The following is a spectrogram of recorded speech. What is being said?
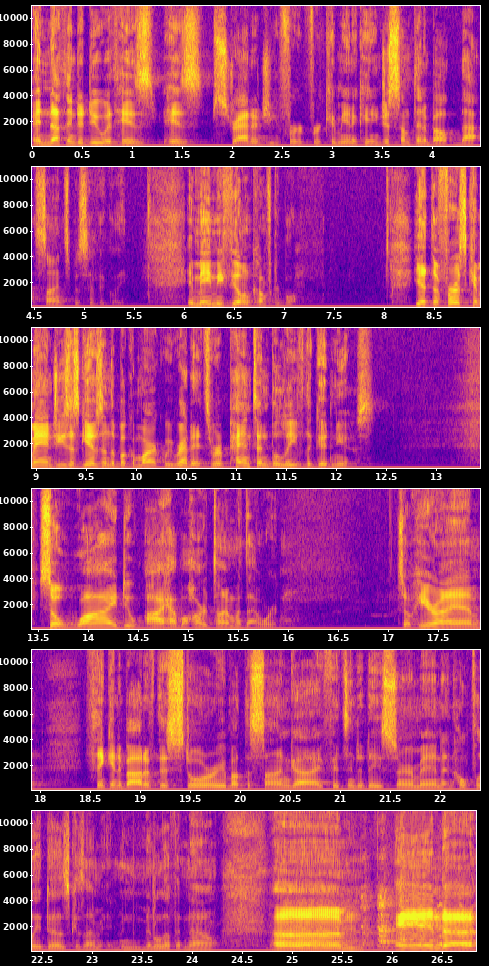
And nothing to do with his, his strategy for, for communicating, just something about that sign specifically. It made me feel uncomfortable. Yet the first command Jesus gives in the book of Mark, we read it, it's repent and believe the good news. So, why do I have a hard time with that word? So, here I am thinking about if this story about the sign guy fits in today's sermon, and hopefully it does because I'm in the middle of it now. Um, and uh,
